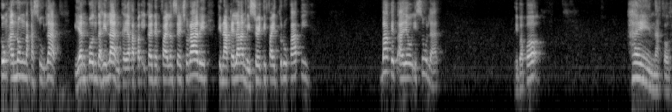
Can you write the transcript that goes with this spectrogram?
kung anong nakasulat. Yan po ang dahilan. Kaya kapag ikaw nag-file ng certiorari, kinakailangan may certified true copy. Bakit ayaw isulat? Di ba po? Hay, nako.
